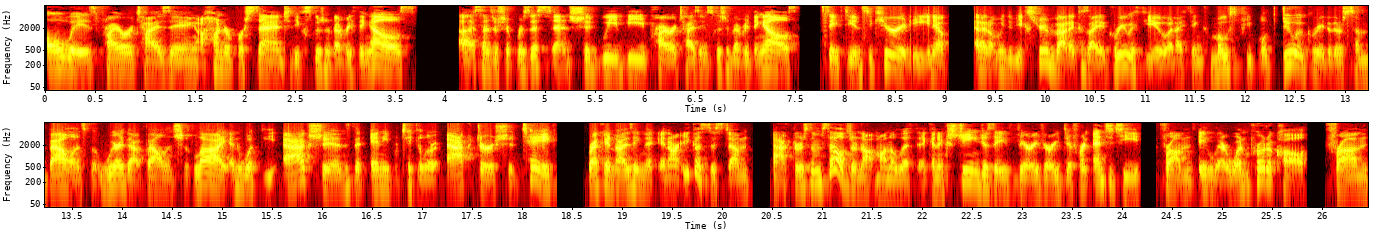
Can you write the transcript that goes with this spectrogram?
always prioritizing 100% to the exclusion of everything else, uh, censorship resistance? Should we be prioritizing exclusion of everything else, safety and security? You know, and I don't mean to be extreme about it because I agree with you. And I think most people do agree that there's some balance, but where that balance should lie and what the actions that any particular actor should take recognizing that in our ecosystem, actors themselves are not monolithic. An exchange is a very, very different entity from a layer one protocol, from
